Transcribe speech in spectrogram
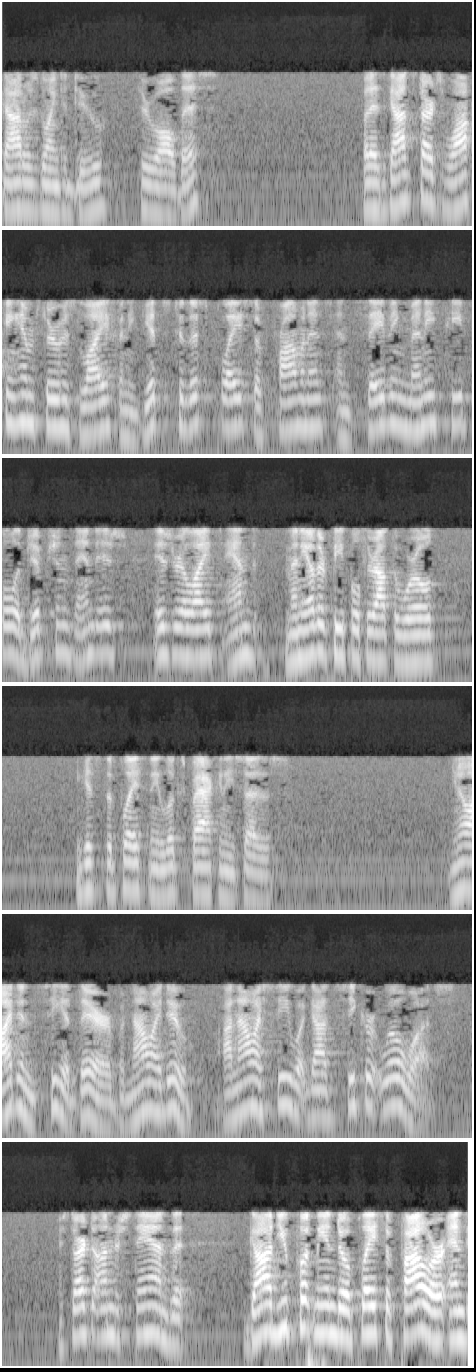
God was going to do through all this. But as God starts walking him through his life and he gets to this place of prominence and saving many people, Egyptians and Israelites and many other people throughout the world, he gets to the place and he looks back and he says, You know, I didn't see it there, but now I do. Uh, now I see what God's secret will was. I start to understand that, God, you put me into a place of power, and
